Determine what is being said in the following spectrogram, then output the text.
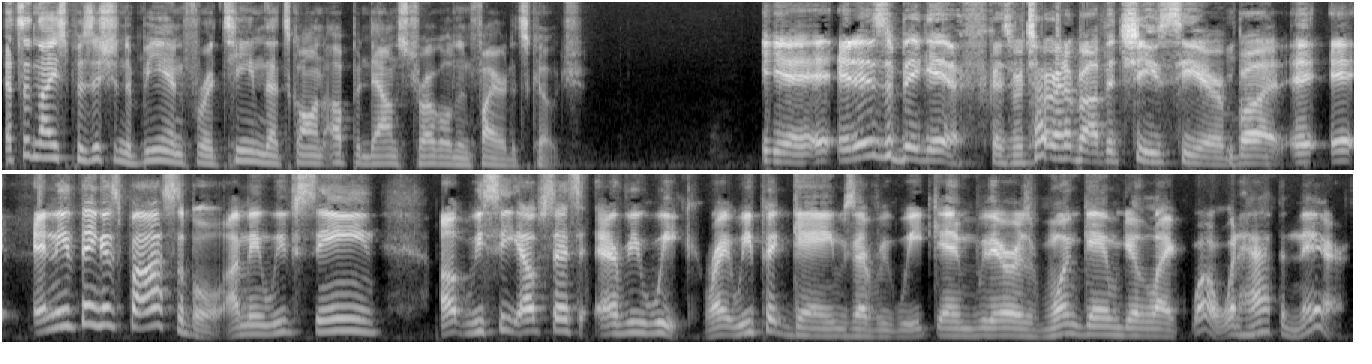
that's a nice position to be in for a team that's gone up and down, struggled, and fired its coach. Yeah, it, it is a big if because we're talking about the Chiefs here, but it, it, anything is possible. I mean, we've seen up we see upsets every week, right? We pick games every week, and there is one game where you're like, "Whoa, what happened there?"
